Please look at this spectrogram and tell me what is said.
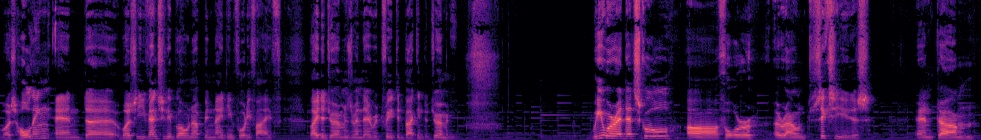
was holding and uh, was eventually blown up in 1945 by the Germans when they retreated back into Germany. We were at that school uh, for around six years, and um,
